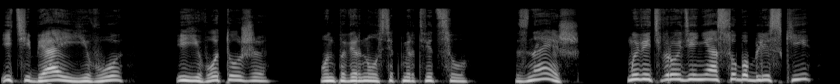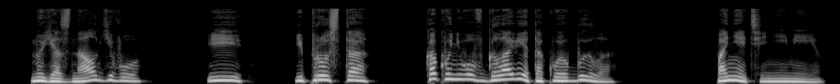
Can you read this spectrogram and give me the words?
и тебя, и его, и его тоже. Он повернулся к мертвецу. Знаешь, мы ведь вроде не особо близки, но я знал его. И... и просто... Как у него в голове такое было? Понятия не имею.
